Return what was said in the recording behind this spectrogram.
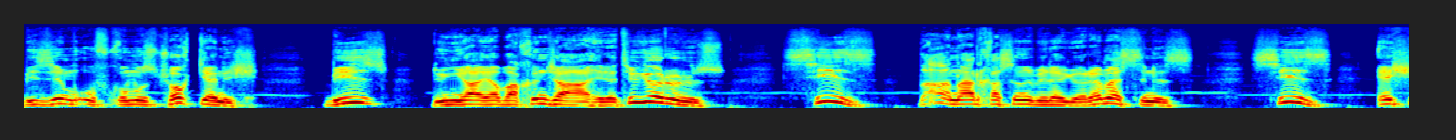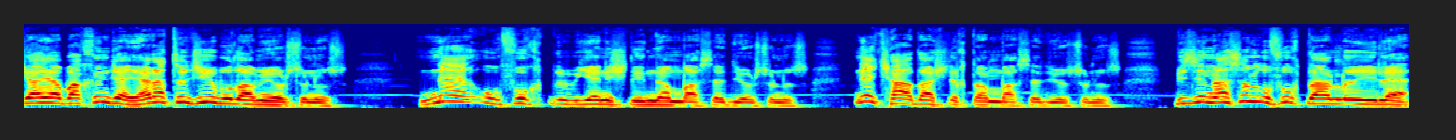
Bizim ufkumuz çok geniş. Biz dünyaya bakınca ahireti görürüz. Siz dağın arkasını bile göremezsiniz. Siz eşyaya bakınca yaratıcıyı bulamıyorsunuz. Ne ufuk genişliğinden bahsediyorsunuz, ne çağdaşlıktan bahsediyorsunuz. Bizi nasıl ufuk darlığı ile,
